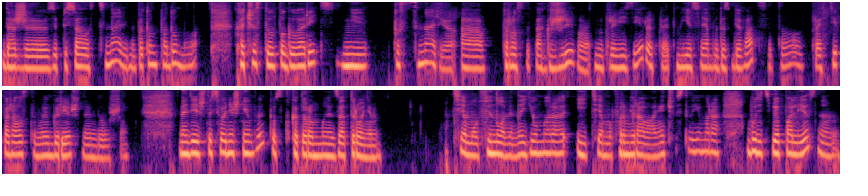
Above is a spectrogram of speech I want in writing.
Даже записала сценарий, но потом подумала, хочу с тобой поговорить не по сценарию, а просто так живо импровизирую, поэтому если я буду сбиваться, то прости, пожалуйста, мою грешную душу. Надеюсь, что сегодняшний выпуск, в котором мы затронем тему феномена юмора и тему формирования чувства юмора, будет тебе полезным,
